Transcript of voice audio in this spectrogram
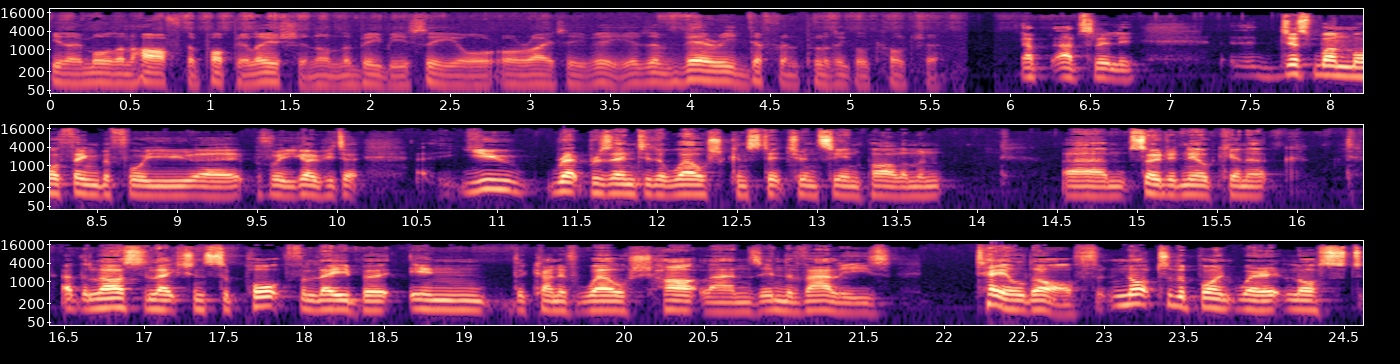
you know, more than half the population on the BBC or, or ITV. It was a very different political culture. Absolutely. Just one more thing before you uh, before you go, Peter. You represented a Welsh constituency in Parliament. Um, so did Neil Kinnock. At the last election, support for Labour in the kind of Welsh heartlands, in the valleys, tailed off. Not to the point where it lost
